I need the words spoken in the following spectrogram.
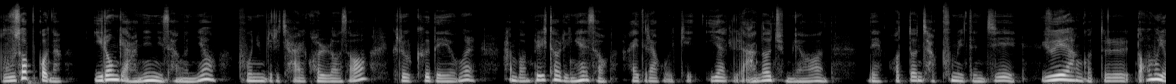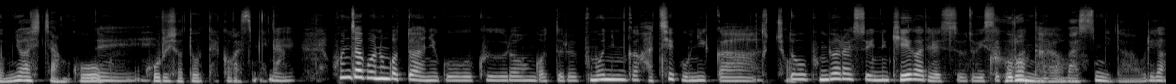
무섭거나 이런 게 아닌 이상은요 부모님들이 잘 걸러서 그리고 그 내용을 한번 필터링해서 아이들하고 이렇게 이야기를 나눠주면 네 어떤 작품이든지 유해한 것들을 너무 염려하시지 않고 네. 고르셔도 될 것 같습니다. 네. 혼자 보는 것도 아니고 그런 것들을 부모님과 같이 보니까 그쵸. 또 분별할 수 있는 기회가 될 수도 있을 그럼요, 것 같아요. 맞습니다. 우리가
